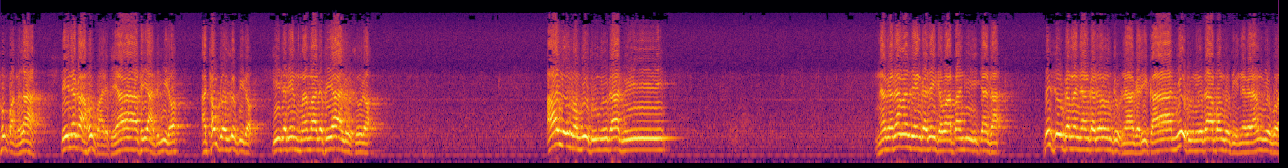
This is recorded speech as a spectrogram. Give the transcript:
ဟုတ်ပါမလား သေနကဟုတ်ပါတယ်ဗျာဖေရတပည့်တော်အထောက်တော်လွတ်ပြီးတော့ဒီတရင်မှန်ပါတယ်ဖေရလို့ဆိုတော့အလုံးသောမြို့သူမြို့သားတွေနဂရမလင်္ကရိတဝပန္တိတတသစ္ဆုကမနံကရုံတုနာဂရိကာမြို့သူမြို့သားပေါင်းတို့သည်နဂရမြို့ကို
